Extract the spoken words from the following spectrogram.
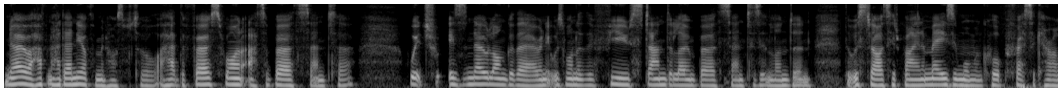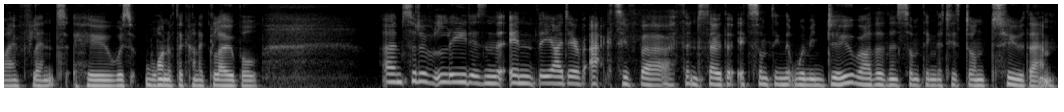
No, I haven't had any of them in hospital. I had the first one at a birth centre, which is no longer there. And it was one of the few standalone birth centres in London that was started by an amazing woman called Professor Caroline Flint, who was one of the kind of global um, sort of leaders in the, in the idea of active birth. And so that it's something that women do rather than something that is done to them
